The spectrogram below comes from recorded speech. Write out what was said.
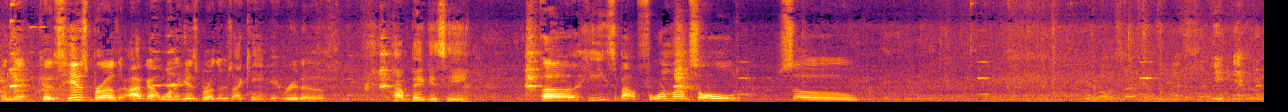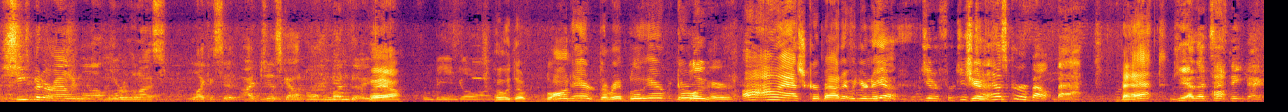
and then, because his brother, I've got one of his brothers I can't get rid of. How big is he? Uh, he's about four months old, so. She's been around him a lot more than I. s- Like I said, I just got home Monday Yeah. from being gone. Who, the blonde hair, the red blue hair girl? blue hair. I'll, I'll ask her about it. With your name? Yeah, Jennifer. Just Jennifer. ask her about Bat. Bat. Yeah, that's his uh, nickname.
